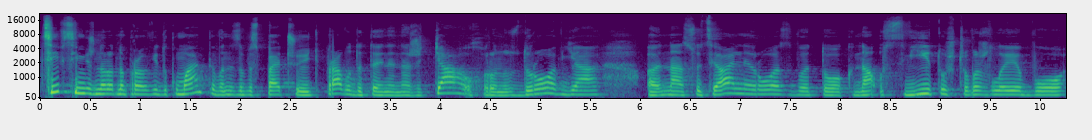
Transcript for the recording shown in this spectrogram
Ці всі міжнародно-правові документи вони забезпечують право дитини на життя, охорону здоров'я, на соціальний розвиток, на освіту, що важливо,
